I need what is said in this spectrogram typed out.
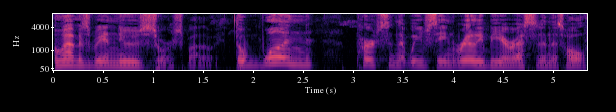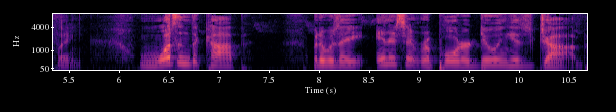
who happens to be a news source, by the way. The one person that we've seen really be arrested in this whole thing wasn't the cop but it was a innocent reporter doing his job.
